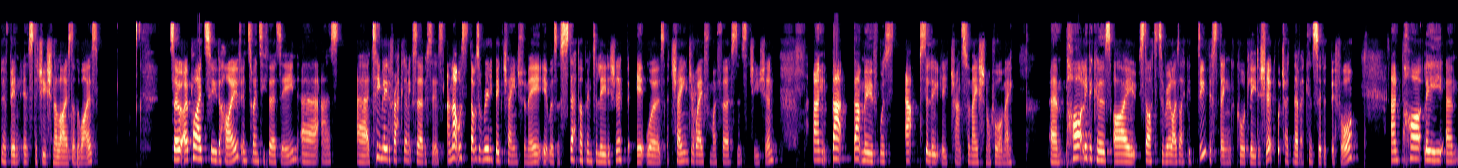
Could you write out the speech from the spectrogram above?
have been institutionalized otherwise. So I applied to the Hive in 2013 uh, as uh, team leader for academic services, and that was that was a really big change for me. It was a step up into leadership. It was a change away from my first institution, and that that move was absolutely transformational for me. Um, partly because I started to realize I could do this thing called leadership, which I'd never considered before, and partly um,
